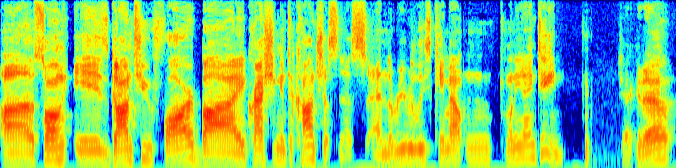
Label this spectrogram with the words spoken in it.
Uh, song is "Gone Too Far" by Crashing Into Consciousness, and the re-release came out in 2019. Check it out.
